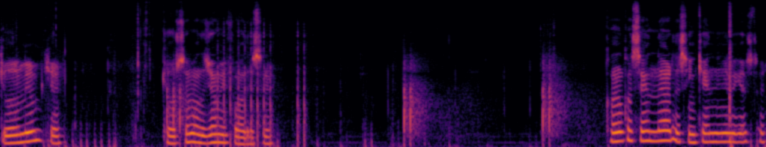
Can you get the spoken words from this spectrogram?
Görmüyorum ki. Görsem alacağım ifadesini. Kanka sen neredesin? Kendini bir göster.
